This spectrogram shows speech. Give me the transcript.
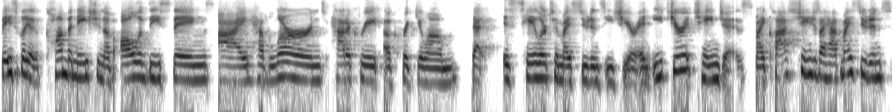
basically a combination of all of these things. I have learned how to create a curriculum that is tailored to my students each year. And each year it changes. My class changes. I have my students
